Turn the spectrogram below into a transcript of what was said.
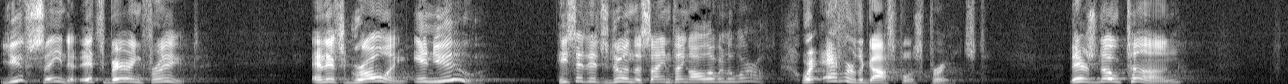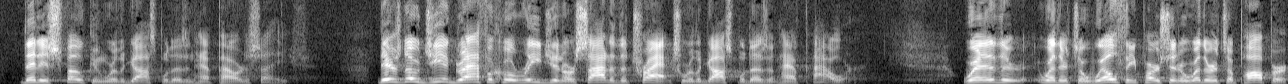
you've seen it, it's bearing fruit, and it's growing in you. He said it's doing the same thing all over the world. Wherever the gospel is preached, there's no tongue that is spoken where the gospel doesn't have power to save. There's no geographical region or side of the tracks where the gospel doesn't have power. Whether, whether it's a wealthy person or whether it's a pauper,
